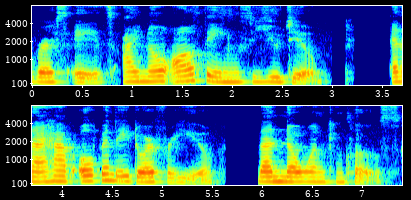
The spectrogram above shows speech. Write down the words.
verse 8. I know all things you do, and I have opened a door for you that no one can close.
